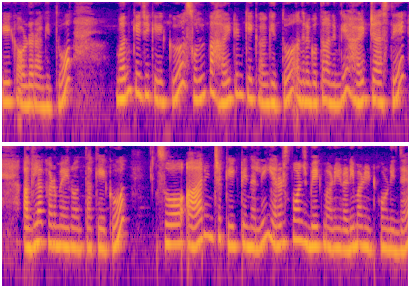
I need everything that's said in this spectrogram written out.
ಕೇಕ್ ಆರ್ಡರ್ ಆಗಿತ್ತು. ಒಂದು ಕೆ ಜಿ ಕೇಕ್, ಸ್ವಲ್ಪ ಹೈಟ್ ಆ್ಯಂಡ್ ಕೇಕ್ ಆಗಿತ್ತು. ಅಂದರೆ ಗೊತ್ತಲ್ಲ ನಿಮಗೆ? ಹೈಟ್ ಜಾಸ್ತಿ, ಅಗಲ ಕಡಿಮೆ ಇರುವಂಥ ಕೇಕು. ಸೊ ಆರು ಇಂಚ್ ಕೇಕ್ ಟಿನ್ನಲ್ಲಿ ಎರಡು ಸ್ಪಾಂಜ್ ಬೇಕ್ ಮಾಡಿ ರೆಡಿ ಮಾಡಿ ಇಟ್ಕೊಂಡಿದ್ದೆ.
